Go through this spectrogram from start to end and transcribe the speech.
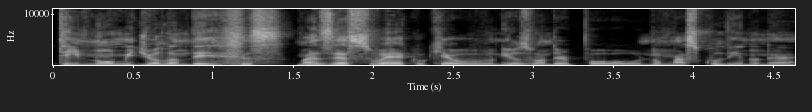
tem nome de holandês, mas é sueco, que é o Niels van der Poel, no masculino, né?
